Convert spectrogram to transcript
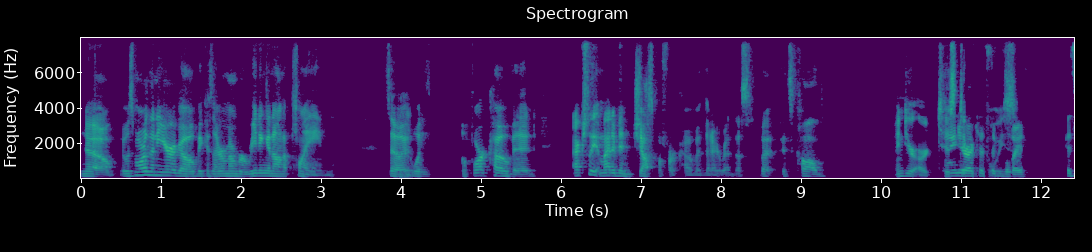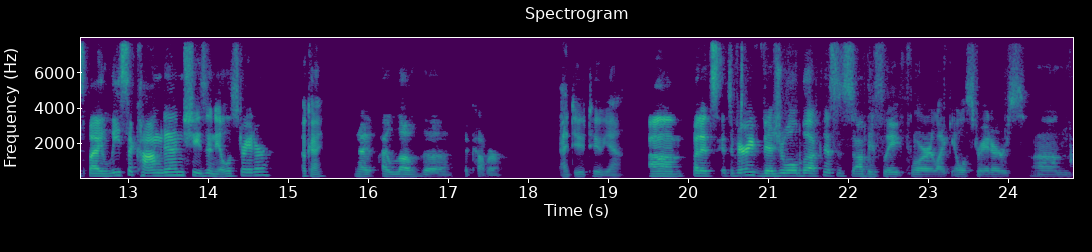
No it was more than a year ago because i remember reading it on a plane. So mm-hmm. it was before covid. Actually it might have been just before covid that i read this but it's called find your artistic, find your artistic voice. voice. it's by lisa congdon. She's an illustrator. Okay. And i i love the the cover. I do too yeah um, but it's it's a very visual book. This is obviously for like illustrators, um,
